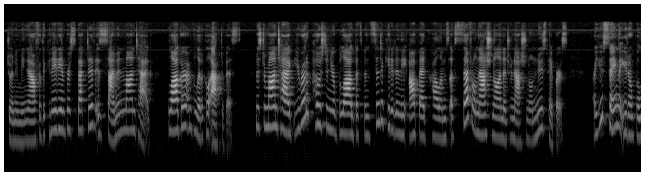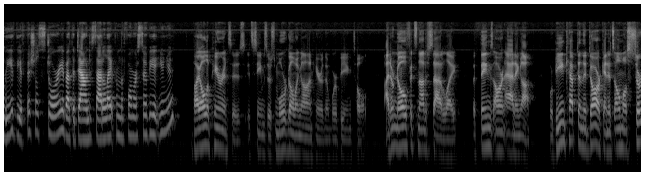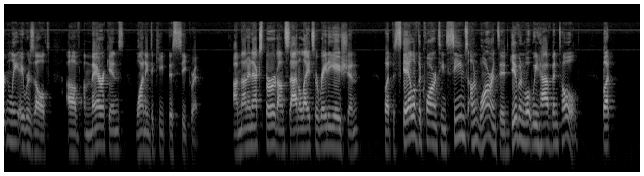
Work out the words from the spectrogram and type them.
Joining me now for the Canadian perspective is Simon Montag, blogger and political activist. Mr. Montag, you wrote a post in your blog that's been syndicated in the op ed columns of several national and international newspapers. Are you saying that you don't believe the official story about the downed satellite from the former Soviet Union? By all appearances, it seems there's more going on here than we're being told. I don't know if it's not a satellite, but things aren't adding up. We're being kept in the dark, and it's almost certainly a result of Americans wanting to keep this secret. I'm not an expert on satellites or radiation, but the scale of the quarantine seems unwarranted given what we have been told. But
